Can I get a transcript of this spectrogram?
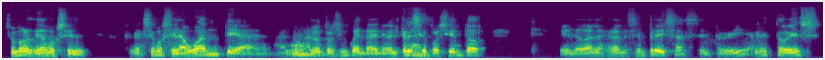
somos, digamos, el, hacemos el aguante al, otro 50%, el 13% eh, lo dan las grandes empresas, el PBI, el resto es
